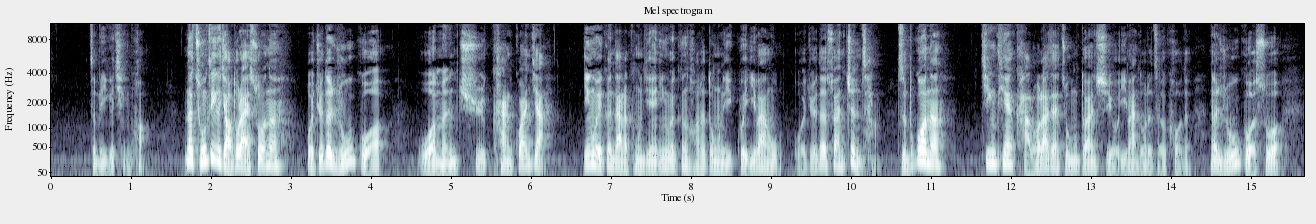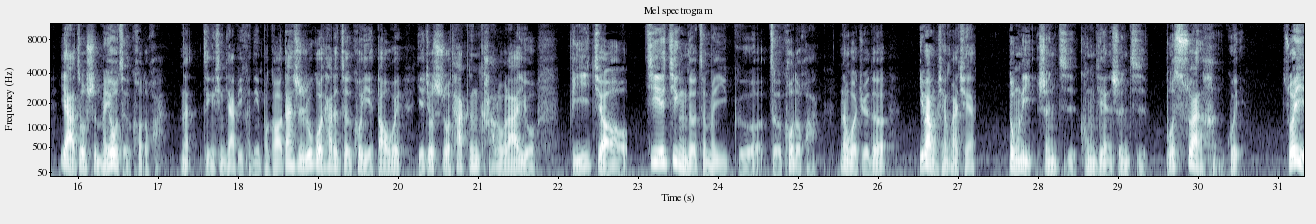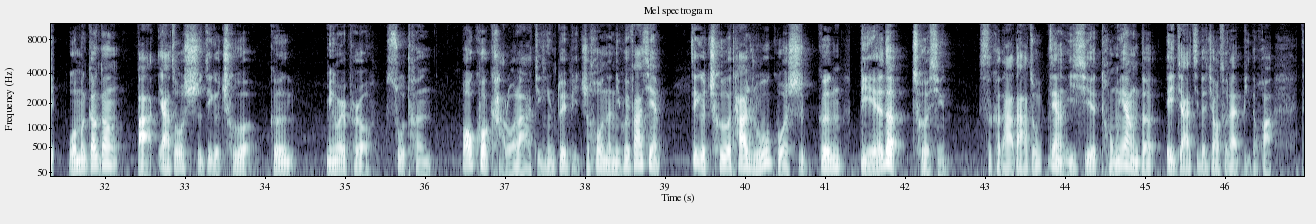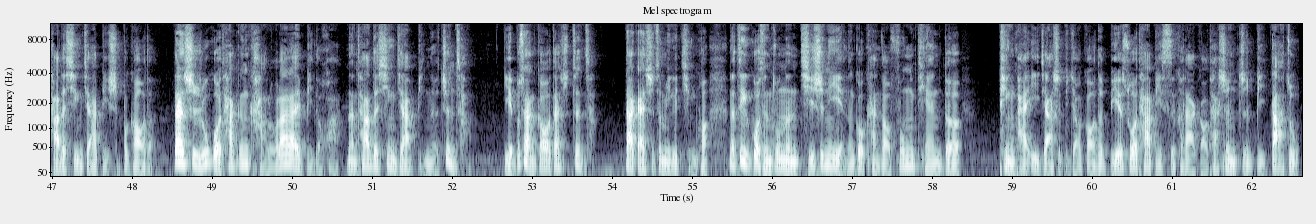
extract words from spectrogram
这么一个情况。那从这个角度来说呢，我觉得如果我们去看官价，因为更大的空间，因为更好的动力，贵一万五，我觉得算正常。只不过呢，今天卡罗拉在终端是有一万多的折扣的。那如果说亚洲是没有折扣的话，那这个性价比肯定不高。但是如果它的折扣也到位，也就是说它跟卡罗拉有比较接近的这么一个折扣的话，那我觉得一万五千块钱，动力升级、空间升级不算很贵。所以我们刚刚把亚洲狮这个车跟明锐 Pro、速腾，包括卡罗拉进行对比之后呢，你会发现这个车它如果是跟别的车型，斯柯达、大众这样一些同样的 A 加级的轿车来比的话，它的性价比是不高的。但是如果它跟卡罗拉来比的话，那它的性价比呢正常，也不算高，但是正常，大概是这么一个情况。那这个过程中呢，其实你也能够看到丰田的品牌溢价是比较高的，别说它比斯柯达高，它甚至比大众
